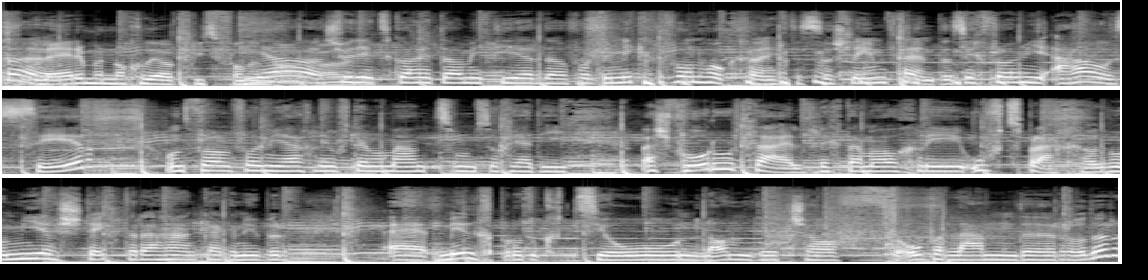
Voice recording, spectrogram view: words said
super. lernen wir noch etwas voneinander. Ja, ich würde jetzt gar nicht da mit dir da vor dem Mikrofon hocken, wenn ich das so schlimm fände. Also ich freue mich auch sehr und vor allem freue ich mich auch auf den Moment, um so ein bisschen die weißt, Vorurteile vielleicht auch mal ein bisschen aufzubrechen, oder, wo wir Städter auch haben gegenüber äh, Milchproduktion, Landwirtschaft, Oberländer, oder?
